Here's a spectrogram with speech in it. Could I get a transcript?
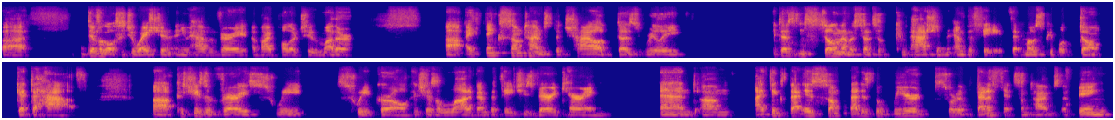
uh, difficult situation and you have a very a bipolar two mother, uh, I think sometimes the child does really it does instill in them a sense of compassion empathy that most people don't get to have. Because uh, she's a very sweet, sweet girl, and she has a lot of empathy. She's very caring, and um, I think that is some that is the weird sort of benefit sometimes of being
